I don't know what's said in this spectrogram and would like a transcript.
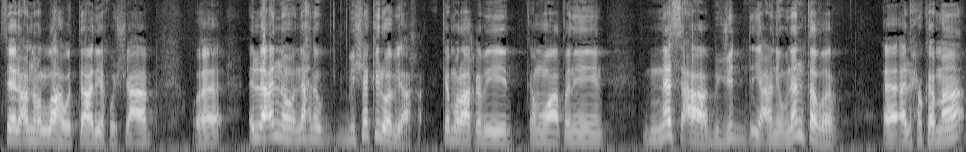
سيل عنه الله والتاريخ والشعب إلا أنه نحن بشكل وبآخر. كمراقبين كمواطنين. نسعى بجد يعني وننتظر آه، الحكماء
